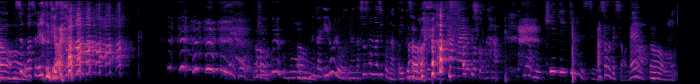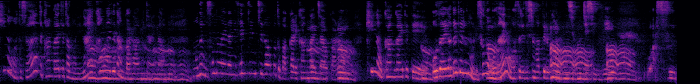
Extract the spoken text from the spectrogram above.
ら、うんすぐ忘れるんです。記憶力もうん。なんかいろいろなんか凄まじくなっていくじゃないですか、考えることが。いやもう消えていってるんですよ。あ、そうでしょうね。はうん。昨日私ああやって考えてたのに何考えてたんかなみたいな。もうでもその間に全然違うことばっかり考えちゃうから、うん。昨日考えてて、うん。お題が出てるのにそのお題も忘れてしまってるから、うん自分自身に、わす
